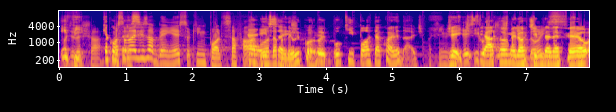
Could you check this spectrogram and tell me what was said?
Enfim, o que acontece? analisa bem, é isso que importa. Essa fala é boa, isso aí, o, o, que importa é a qualidade. Gente, e, Seattle é o melhor time da NFL.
